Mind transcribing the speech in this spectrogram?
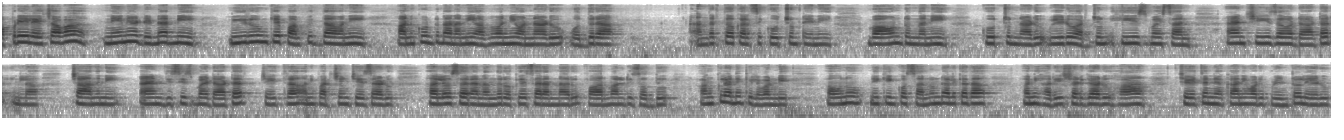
అప్పుడే లేచావా? నేనే డిన్నర్ని మీ రూమ్కే పంపిద్దామని అనుకుంటున్నానని అభిమన్యు అన్నాడు. వద్దురా. అందరితో కలిసి కూర్చుంటేనే బాగుంటుందని కూర్చున్నాడు వీడు Arjun. He is my son and she is our daughter ఇలా Chandini and this is my daughter Chaitra అని పరిచయం చేశాడు. హలో సార్ అని అందరూ ఒకేసారి అన్నారు. ఫార్మాలిటీస్ వద్దు. అంకుల్ అని పిలవండి. అవును నీకు ఇంకో సన్ ఉండాలి కదా? అని హరీష్ అడిగాడు. హా చైతన్య కానీ వాడు ఇప్పుడు ఇంట్లో లేడు.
